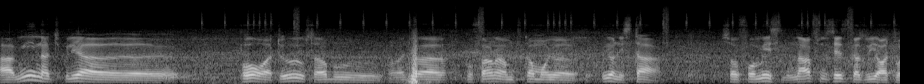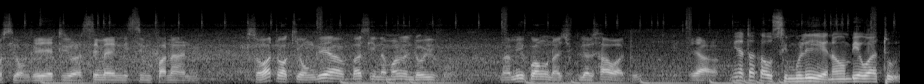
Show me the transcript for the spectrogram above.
Uh, mi nachukulia uh, poa tu kwa sababu unajua kufanana na mtu kama huyo huyo ni star. So for me na alafu siwezi kazuia watu wasiongee eti waseme nisimfanani. So watu wakiongea basi ina maana ndio hivyo. Na mi kwangu nachukulia sawa tu. Yeah. Mimi nataka usimulie, naambie watu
